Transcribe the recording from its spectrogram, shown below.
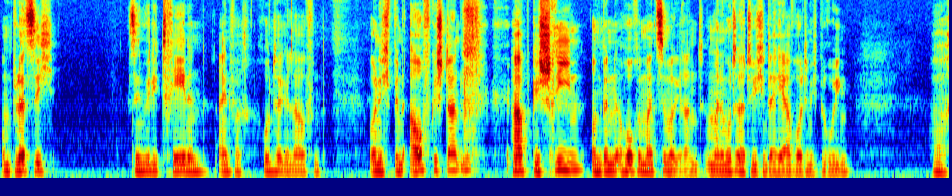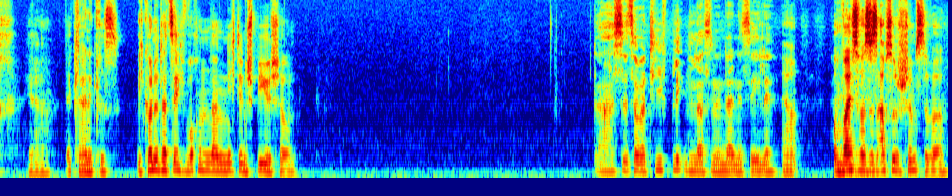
und plötzlich sind mir die Tränen einfach runtergelaufen. Und ich bin aufgestanden, habe geschrien und bin hoch in mein Zimmer gerannt. Und meine Mutter natürlich hinterher, wollte mich beruhigen. Ach ja, der kleine Chris. Ich konnte tatsächlich wochenlang nicht in den Spiegel schauen. Da hast du jetzt aber tief blicken lassen in deine Seele. Ja. Und weißt du, was das absolut Schlimmste war?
